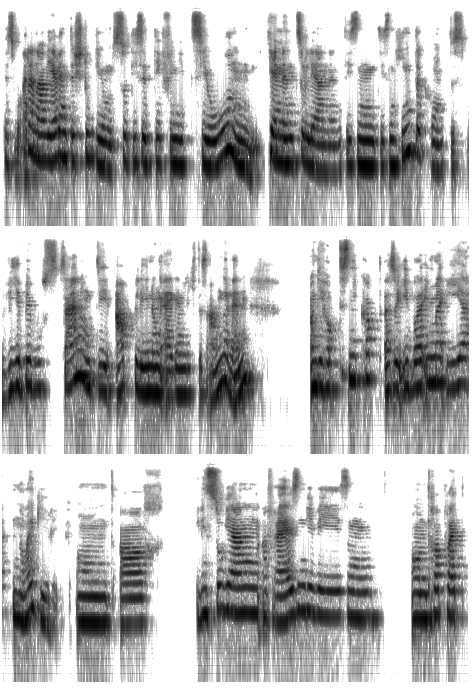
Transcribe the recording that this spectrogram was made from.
das war dann auch während des Studiums, so diese Definition kennenzulernen, diesen, diesen Hintergrund, das Wir-Bewusstsein und die Ablehnung eigentlich des anderen. Und ich habe das nie gehabt. Also ich war immer eher neugierig und auch, ich bin so gern auf Reisen gewesen und habe halt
